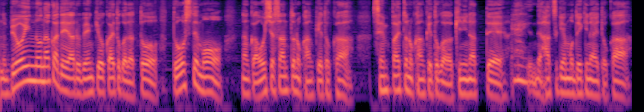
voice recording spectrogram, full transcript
の病院の中でやる勉強会とかだとどうしてもなんかお医者さんとの関係とか先輩との関係とかが気になって、はい、発言もできないとか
